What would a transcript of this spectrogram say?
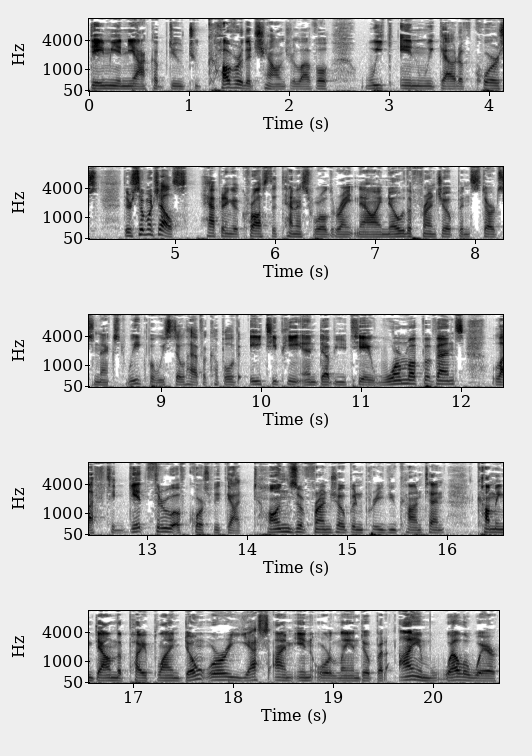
Damian Jakub do to cover the Challenger level week in, week out. Of course, there's so much else happening across the tennis world right now. I know the French Open starts next week, but we still have a couple of ATP and WTA warm up events left to get through. Of course, we've got tons of French Open preview content coming down the pipeline. Don't worry Yes, I'm in Orlando, but I am well aware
